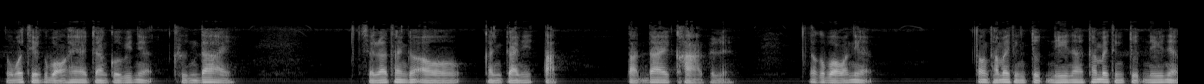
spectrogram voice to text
หลวงพ่อเทียนก็บอกให้อาจารย์โกวิทเนี่ยขึงได้ เสร็จแล้วท่านก็เอากันไกลนี้ตัด ตัดได้ขาดไปเลย แล้วก็บอกว่าเนี่ย ต้องทำให้ถึงจุดนี้นะถ้าไม่ถึงจุดนี้เนี่ย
